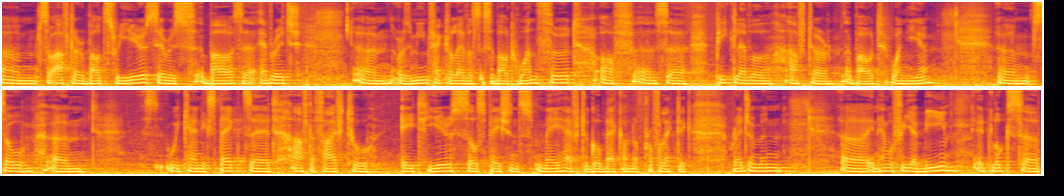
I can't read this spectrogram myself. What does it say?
Um, so after about three years, there is about the average um, or the mean factor levels is about one third of uh, the peak level after about one year. Um, so um, we can expect that after five to eight years, those patients may have to go back on a prophylactic regimen. Uh, in hemophilia B, it looks uh,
